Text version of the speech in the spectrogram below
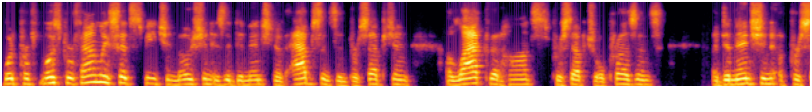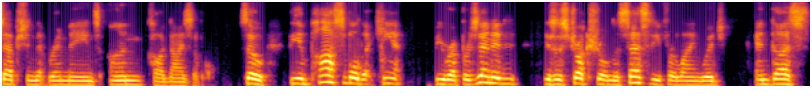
what pro most profoundly sets speech in motion is a dimension of absence in perception, a lack that haunts perceptual presence, a dimension of perception that remains uncognizable. So the impossible that can't be represented is a structural necessity for language and thus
